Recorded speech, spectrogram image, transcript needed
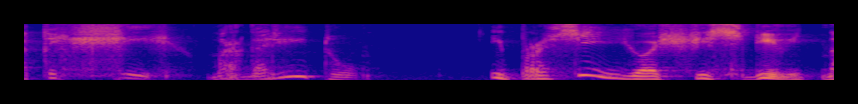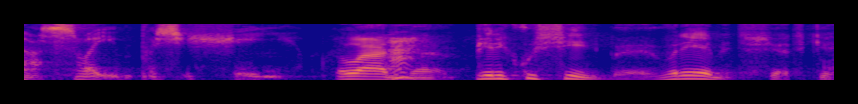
отыщи Маргариту и проси ее осчастливить нас своим посещением. Ладно, перекусить бы. Время-то все-таки.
